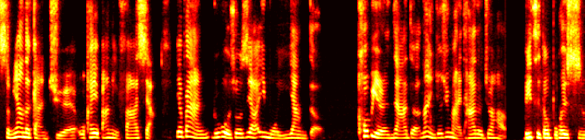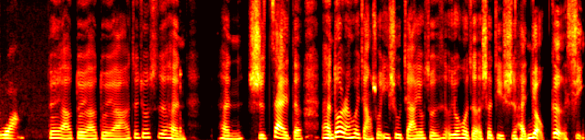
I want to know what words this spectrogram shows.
什么样的感觉，我可以帮你发想。要不然，如果说是要一模一样的，copy 人家的，那你就去买他的就好，彼此都不会失望。对呀，对呀，对呀，这就是很。很实在的，很多人会讲说艺术家又或者又或者设计师很有个性，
